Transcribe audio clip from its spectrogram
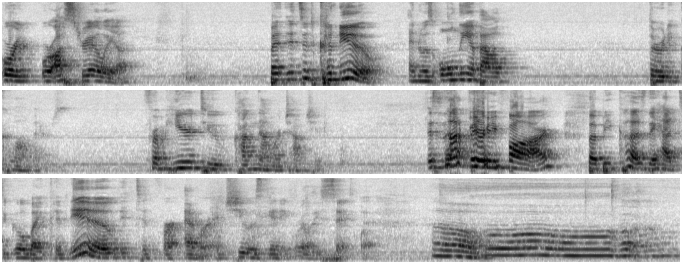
or, or Australia. But it's a canoe, and it was only about 30 kilometers from here to Gangnam or Changchun. It's not very far, but because they had to go by canoe, it took forever, and she was getting really sick. But, oh, oh.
